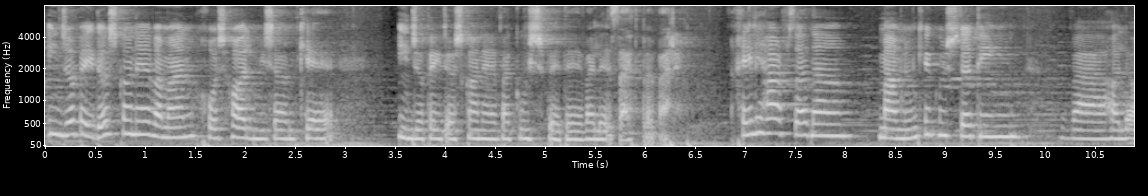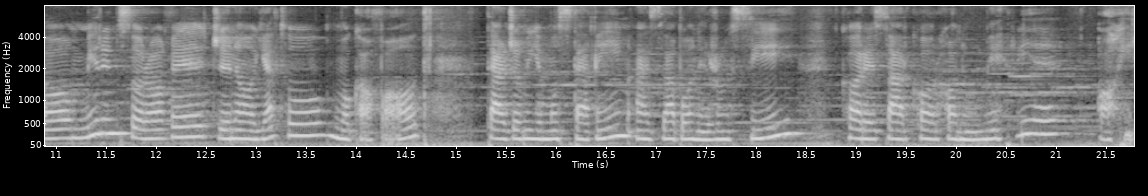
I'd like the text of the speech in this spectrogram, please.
اینجا پیداش کنه و من خوشحال میشم که اینجا پیداش کنه و گوش بده و لذت ببره. خیلی حرف زدم. ممنون که گوش دادین. و حالا میریم سراغ جنایت و مکافات. ترجمه مستقیم از زبان روسی کار سرکار خانم مهری آهی.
